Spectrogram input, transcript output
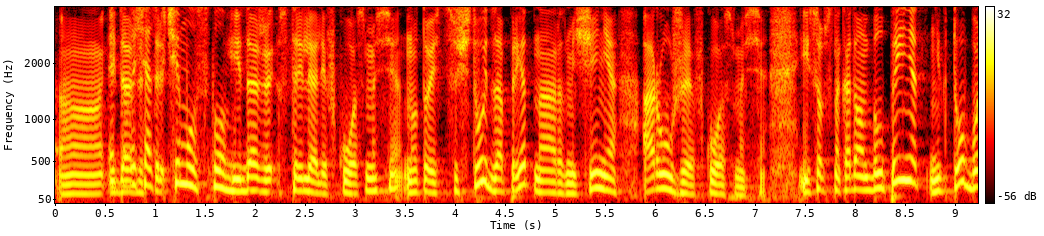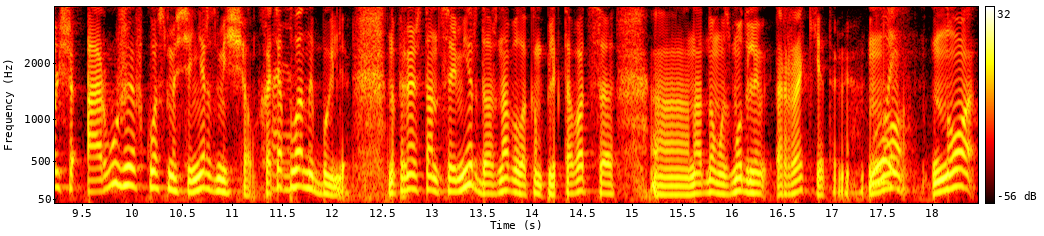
Э, Это и даже сейчас стр... к чему вспомнили? И даже стреляли в космосе. Ну, то есть существует запрет на размещение оружия в космосе. И, собственно, когда он был принят, никто больше оружия в космосе не размещал. Хотя Понятно. планы были. Например, станция «Мир» должна была комплектоваться э, на одном из модулей ракетами. Но, но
